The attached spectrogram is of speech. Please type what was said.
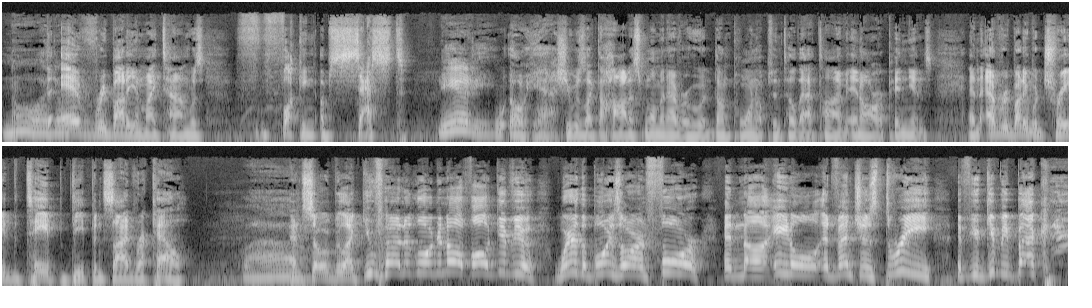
No, I don't. Everybody in my town was f- fucking obsessed. really? Oh yeah, she was like the hottest woman ever who had done porn up until that time, in our opinions. And everybody would trade the tape deep inside Raquel. Wow. And so it'd be like, you've had it long enough. I'll give you Where the Boys Are in four and uh, Anal Adventures three if you give me back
